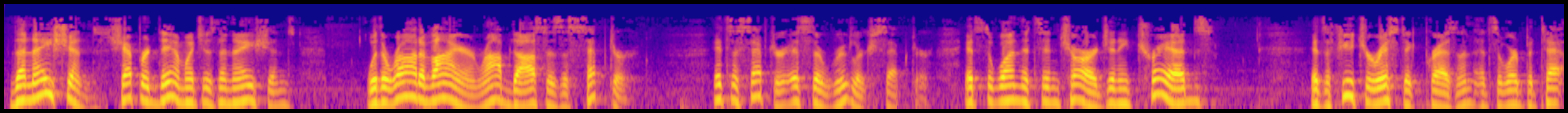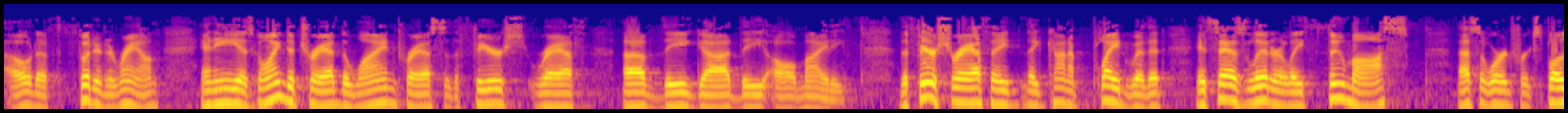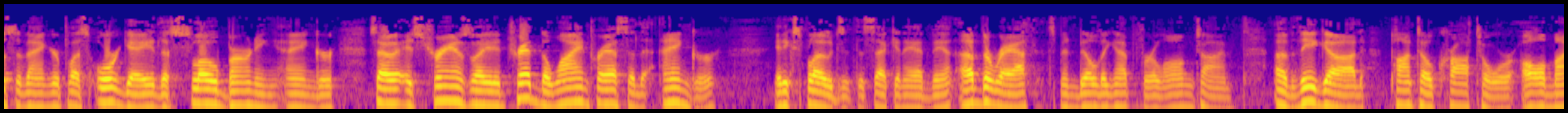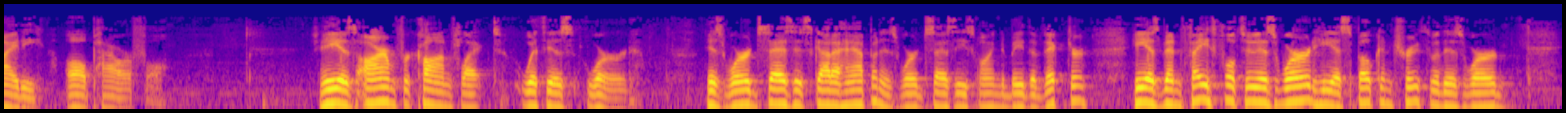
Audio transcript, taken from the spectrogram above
the nations, shepherd them, which is the nations, with a rod of iron. Rabdos is a scepter. It's a scepter. It's the ruler's scepter. It's the one that's in charge. And he treads, it's a futuristic present. It's the word pateo to foot it around. And he is going to tread the winepress of the fierce wrath of the God, the Almighty. The fierce wrath, they, they kind of played with it. It says literally, thumos, that's the word for explosive anger plus orge, the slow burning anger. So it's translated, tread the winepress of the anger. It explodes at the second advent of the wrath. It's been building up for a long time of the God, Pantocrator, Almighty, All Powerful. He is armed for conflict with His Word. His word says it's got to happen. His word says he's going to be the victor. He has been faithful to his word. He has spoken truth with his word.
